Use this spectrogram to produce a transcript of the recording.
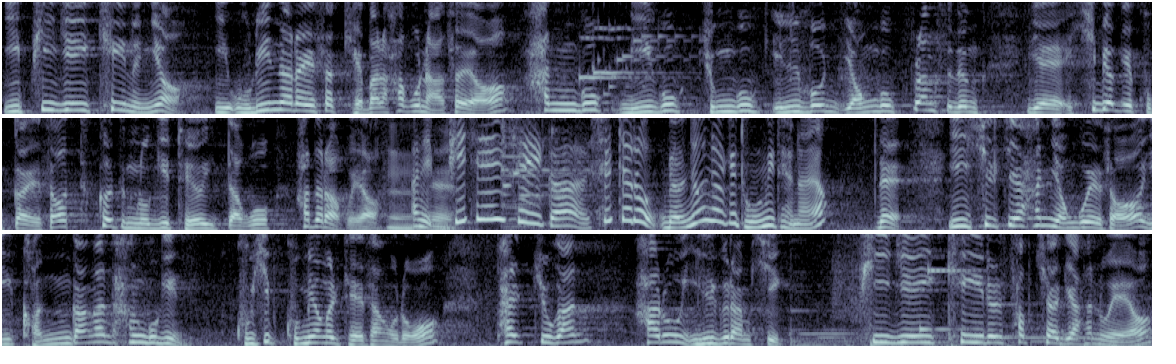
이 PJK는요, 이 우리나라에서 개발하고 나서요, 한국, 미국, 중국, 일본, 영국, 프랑스 등 이제 10여 개 국가에서 특허 등록이 되어 있다고 하더라고요. 아니 네. PJK가 실제로 면역력에 도움이 되나요? 네, 이 실제 한 연구에서 이 건강한 한국인 99명을 대상으로 8주간 하루 1g씩 PJK를 섭취하게 한 후에요.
